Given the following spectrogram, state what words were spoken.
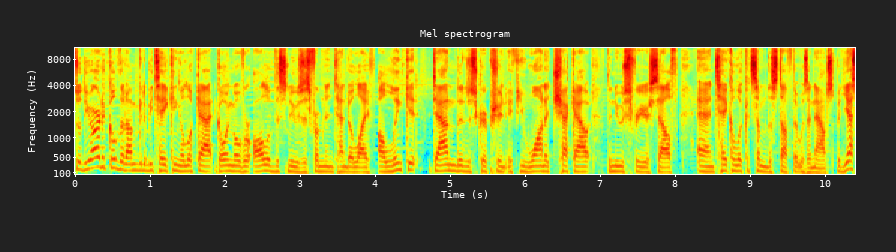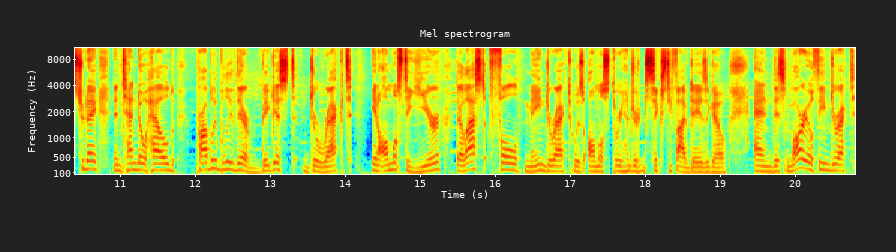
So the article that I'm going to be taking a look at, going over all of this news, is from Nintendo Life. I'll link it down in the description if you want to check out the news for yourself and take a look at some of the stuff that was announced. But yesterday, Nintendo held probably their biggest direct in almost a year. Their last full main direct was almost 365 days ago, and this Mario theme direct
